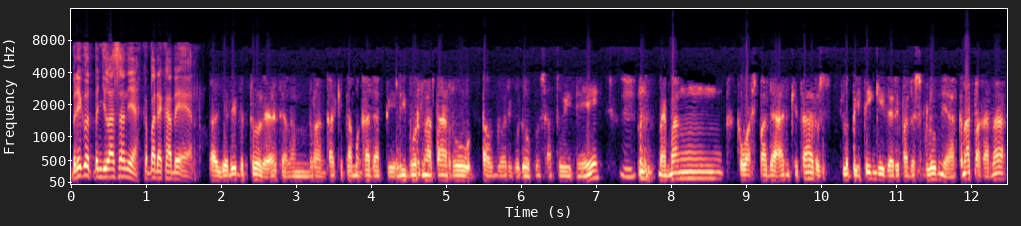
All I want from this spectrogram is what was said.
Berikut penjelasannya kepada KBR. Nah, jadi betul ya dalam rangka kita menghadapi libur Nataru tahun 2021 ini, hmm. memang kewaspadaan kita harus lebih tinggi daripada sebelumnya. Kenapa? Karena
